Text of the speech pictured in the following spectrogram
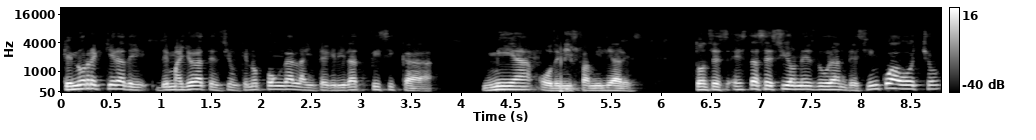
que no requiera de, de mayor atención, que no ponga la integridad física mía o de mis familiares. Entonces, estas sesiones duran de 5 a 8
